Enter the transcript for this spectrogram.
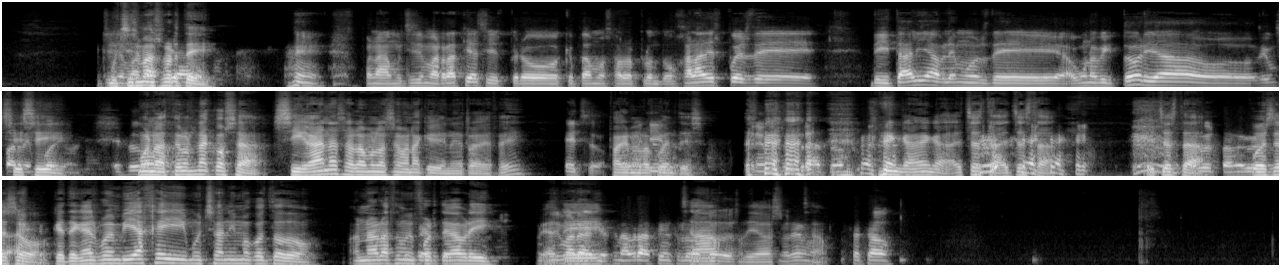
Muchísima suerte. Pues nada, muchísimas gracias y espero que podamos hablar pronto. Ojalá después de, de Italia hablemos de alguna victoria o de un par sí, de sí. Bueno, hacemos una cosa. Si ganas, hablamos la semana que viene otra vez, ¿eh? Hecho. Para que nos lo cuentes. Tenemos un trato. venga, venga, hecho está, hecho está. Hecho está. Pues eso, que tengáis buen viaje y mucho ánimo con todo. Un abrazo muy fuerte, Gabri. Muchísimas gracias, un abrazo y un saludo a todos. Adiós. Nos vemos. chao. chao.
